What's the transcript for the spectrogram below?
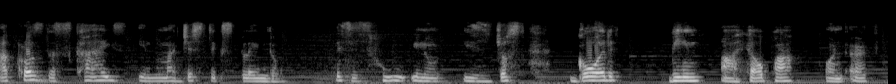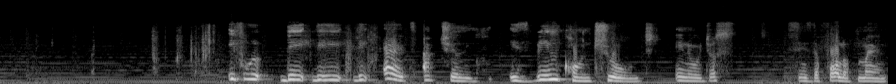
across the skies in majestic splendor. This is who, you know, is just God being our helper on earth. If we, the, the, the earth actually is being controlled, you know, just since the fall of man,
